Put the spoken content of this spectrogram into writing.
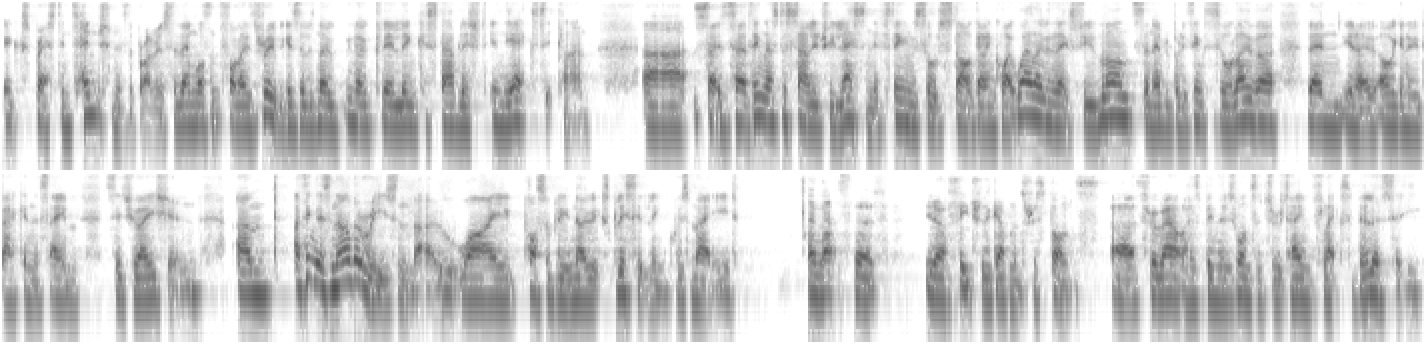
expressed intention of the prime minister then wasn't followed through because there was no no clear link established in the exit plan. Uh, so, so I think that's the salutary lesson. If things sort of start going quite well over the next few months and everybody thinks it's all over, then you know, are we going to be back in the same situation? Um, I think there's another reason though why possibly no explicit link was made, and that's that you know a feature of the government's response uh, throughout has been that it's wanted to retain flexibility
